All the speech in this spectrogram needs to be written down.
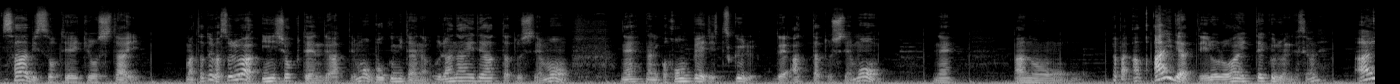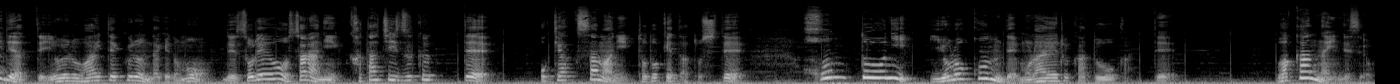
サービスを提供したい、まあ、例えばそれは飲食店であっても、僕みたいな占いであったとしても、ね、何かホームページ作るであったとしても、ね、あの、やっぱりアイデアっていろいろ湧いてくるんですよね。アイデアっていろいろ湧いてくるんだけども、で、それをさらに形作ってお客様に届けたとして、本当に喜んでもらえるかどうかってわかんないんですよ。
